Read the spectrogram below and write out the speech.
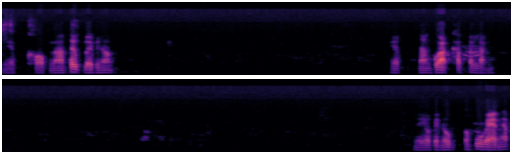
นี่ครับขอบหนาตึบเลยพี่น้องครับนางกวักครับด้านหลัง นี่ก็เป็นรูปหลวงปู่แหวนครับ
